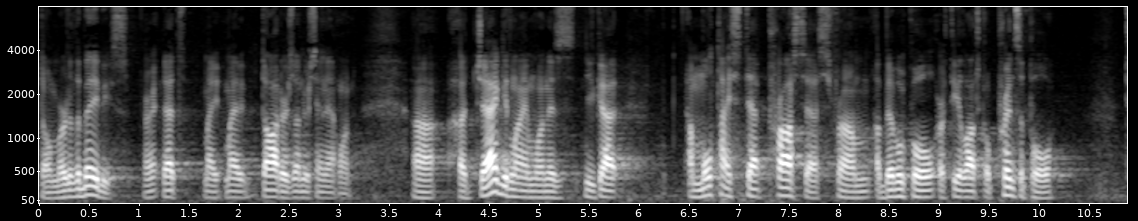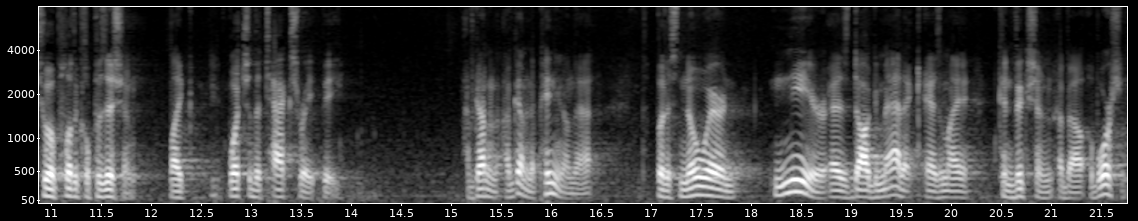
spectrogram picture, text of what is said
don't murder the babies. Right, that's my, my daughters understand that one. Uh, a jagged line one is you've got a multi step process from a biblical or theological principle to a political position. Like, what should the tax rate be? I've got an, I've got an opinion on that, but it's nowhere near as dogmatic as my conviction about abortion.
